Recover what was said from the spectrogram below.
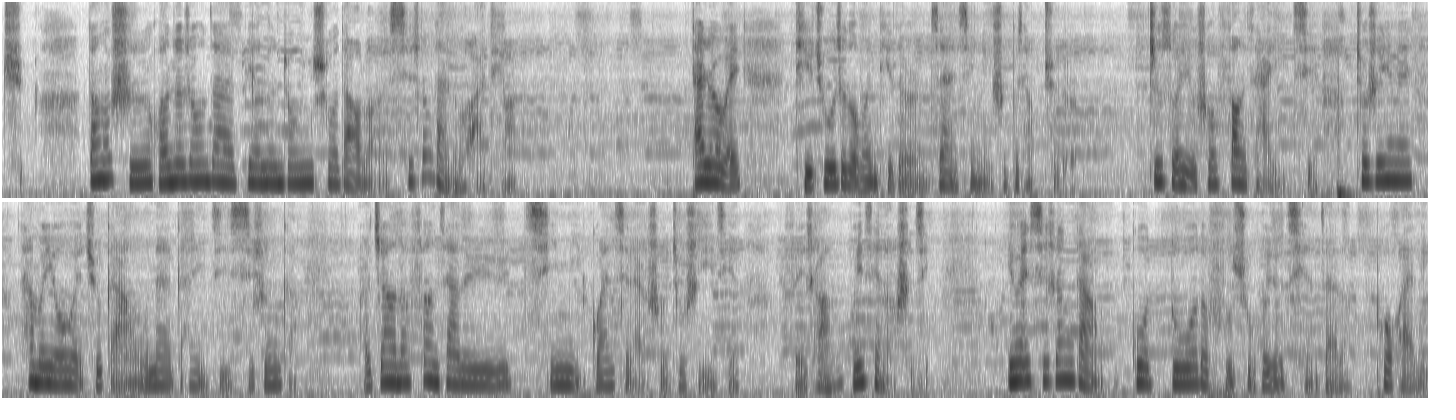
去？当时黄哲中在辩论中说到了牺牲感这个话题啊。他认为，提出这个问题的人自然心里是不想去的。之所以说放下一切，就是因为他们有委屈感、无奈感以及牺牲感。而这样的放下，对于亲密关系来说，就是一件非常危险的事情。因为牺牲感过多的付出，会有潜在的破坏力。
